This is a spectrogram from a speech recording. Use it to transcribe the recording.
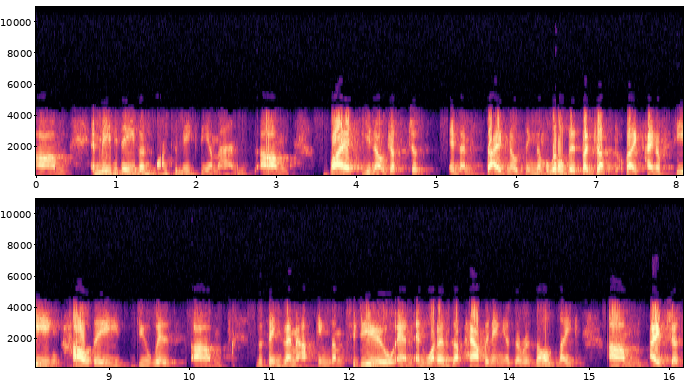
um, and maybe they even want to make the amends um, but you know just just and I'm diagnosing them a little bit but just like kind of seeing how they do with um, the things I'm asking them to do and and what ends up happening as a result like um, I've just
